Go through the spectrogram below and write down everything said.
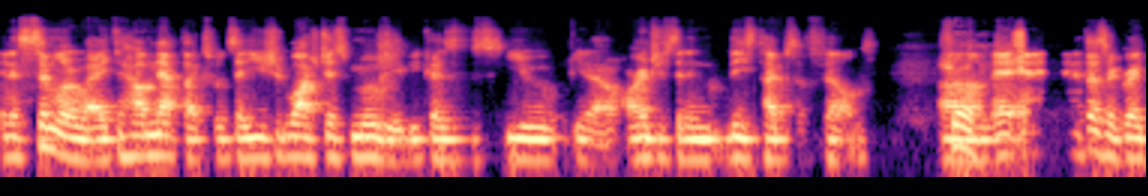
in a similar way to how netflix would say you should watch this movie because you you know are interested in these types of films sure. um, and, and it does a great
